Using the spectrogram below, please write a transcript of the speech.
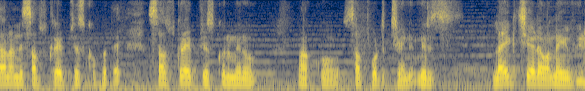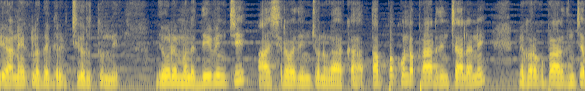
ఛానల్ని సబ్స్క్రైబ్ చేసుకోకపోతే సబ్స్క్రైబ్ చేసుకొని మీరు మాకు సపోర్ట్ చేయండి. మీరు లైక్ చేయడం వల్ల ఈ వీడియో అనేకుల దగ్గరికి చేరుతుంది. దేవుడు మిమ్మల్ని దీవించి ఆశీర్వదించును గాక తప్పకుండా ప్రార్థించాలని మీ కొరకు ప్రార్థించే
